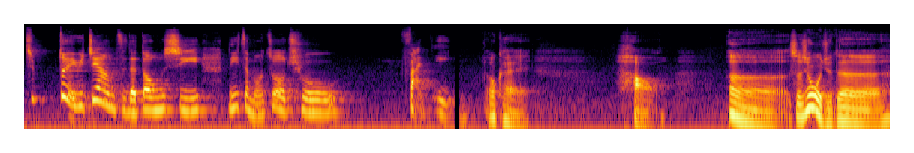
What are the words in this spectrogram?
就对于这样子的东西，你怎么做出反应？OK，好，呃，首先我觉得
